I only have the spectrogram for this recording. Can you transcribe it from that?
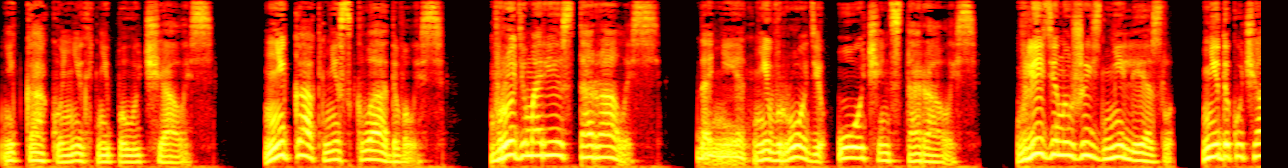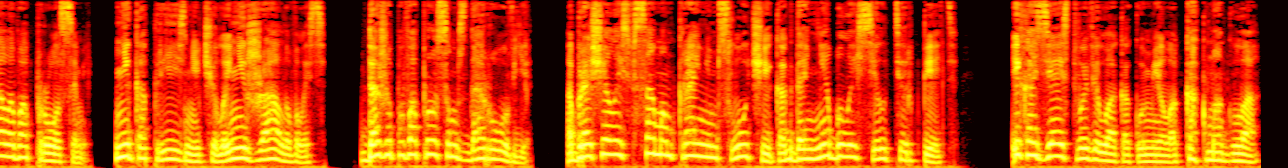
Никак у них не получалось, никак не складывалось. Вроде Мария старалась. Да нет, не вроде, очень старалась. В Лизину жизнь не лезла, не докучала вопросами, не капризничала, не жаловалась. Даже по вопросам здоровья Обращалась в самом крайнем случае, когда не было сил терпеть. И хозяйство вела как умела, как могла.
